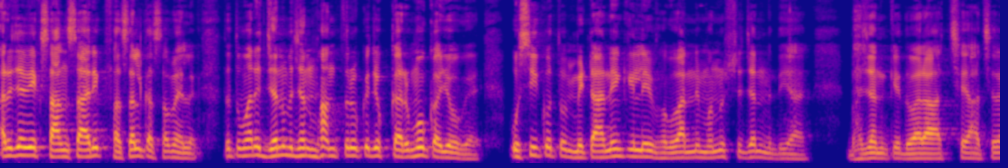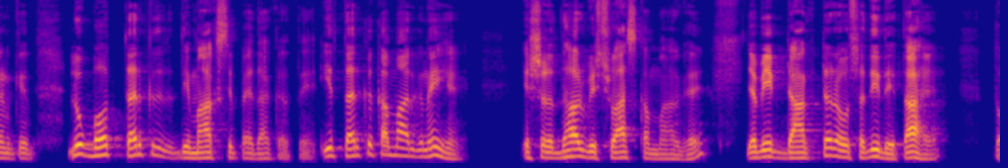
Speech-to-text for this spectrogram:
अरे जब एक सांसारिक फ़सल का समय लगे तो तुम्हारे जन्म जन्मांतरों के जो कर्मों का योग है, उसी को तो मिटाने के लिए भगवान ने मनुष्य जन्म दिया है, भजन के द्वारा, अच्छे आचरण के। लोग बहुत तर्क दिमाग से पैदा करते हैं। ये तर्क का मार्ग नहीं है, ये श्रद्धा और विश्वास का मार्ग है। जब एक डॉक्टर औषधि देता है तो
